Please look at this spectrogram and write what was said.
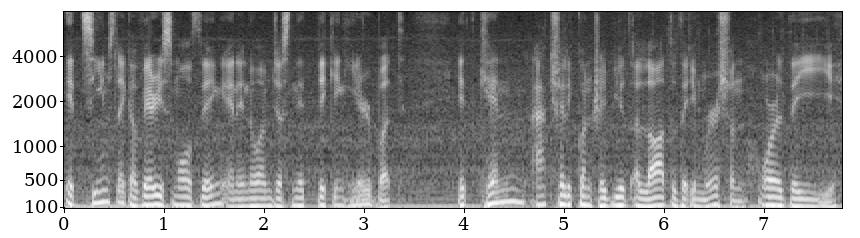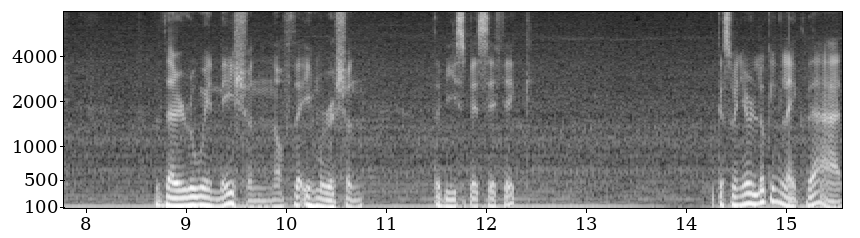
It seems like a very small thing and I know I'm just nitpicking here but it can actually contribute a lot to the immersion or the the ruination of the immersion to be specific. Because when you're looking like that,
